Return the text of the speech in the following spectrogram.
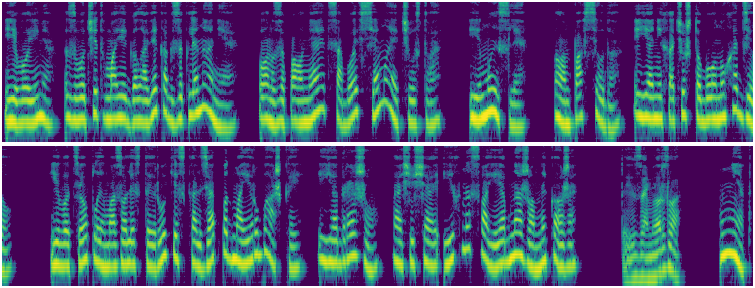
Его имя звучит в моей голове как заклинание. Он заполняет собой все мои чувства и мысли. Он повсюду, и я не хочу, чтобы он уходил. Его теплые мозолистые руки скользят под моей рубашкой, и я дрожу, ощущая их на своей обнаженной коже. «Ты замерзла? «Нет»,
